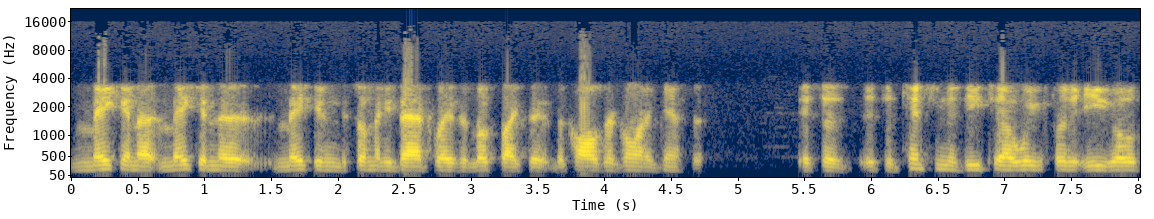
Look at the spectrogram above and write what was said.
making a making the making so many bad plays, it looks like the the calls are going against us. It's a it's attention to detail week for the Eagles.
